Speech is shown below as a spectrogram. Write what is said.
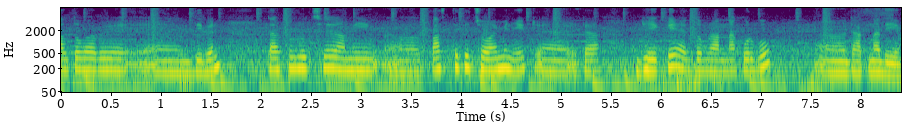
আলতোভাবে দিবেন। তারপর হচ্ছে আমি পাঁচ থেকে ছয় মিনিট এটা ঢেকে একদম রান্না করব ঢাকনা দিয়ে।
